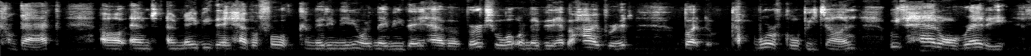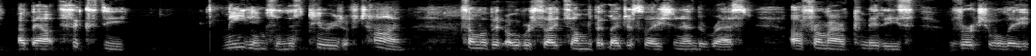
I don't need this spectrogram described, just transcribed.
come back, uh, and and maybe they have a full committee meeting, or maybe they have a virtual, or maybe they have a hybrid. But work will be done. We've had already about sixty meetings in this period of time some of it oversight, some of it legislation, and the rest uh, from our committees, virtually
